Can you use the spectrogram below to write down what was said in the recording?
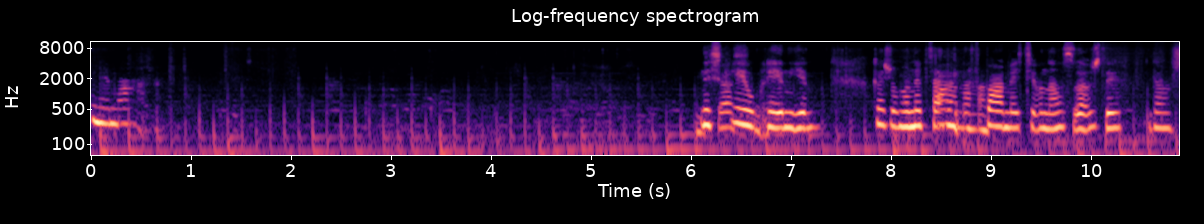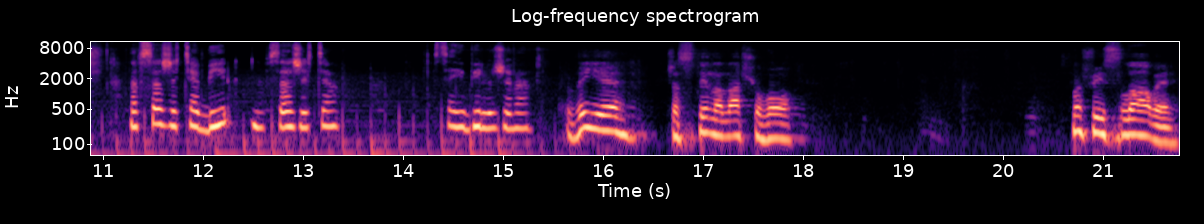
Нема. Низький уклін їм. Кажу, вони в, Це в пам'яті в нас завжди. Да. На все життя біль, на все життя цією білю живе. Ви є частина нашого, нашої слави,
